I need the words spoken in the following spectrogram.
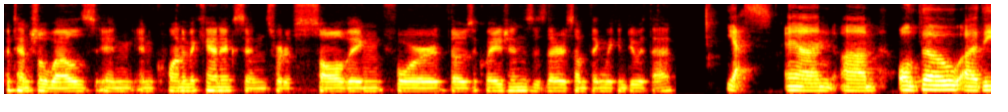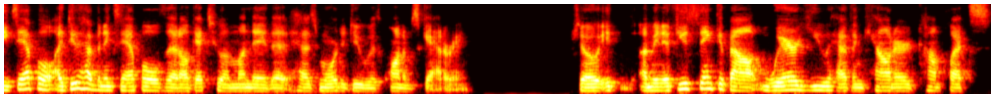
potential wells in, in quantum mechanics and sort of solving for those equations? Is there something we can do with that? Yes, and um, although uh, the example, I do have an example that I'll get to on Monday that has more to do with quantum scattering. So it, I mean, if you think about where you have encountered complex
